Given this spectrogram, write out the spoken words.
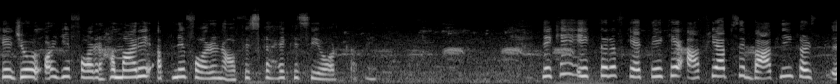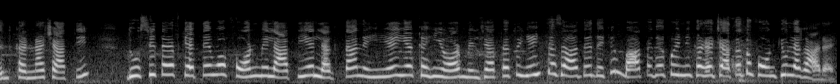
कि जो और ये फॉरेन हमारे अपने फॉरेन ऑफ़िस का है किसी और का नहीं। देखिए एक तरफ़ कहते हैं कि आफिया आपसे बात नहीं कर, करना चाहती दूसरी तरफ़ कहते हैं वो फ़ोन मिलाती है लगता नहीं है या कहीं और मिल जाता है तो यही तजाद है। देखें बात अगर कोई नहीं करना चाहता तो फ़ोन क्यों लगा रहा है?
